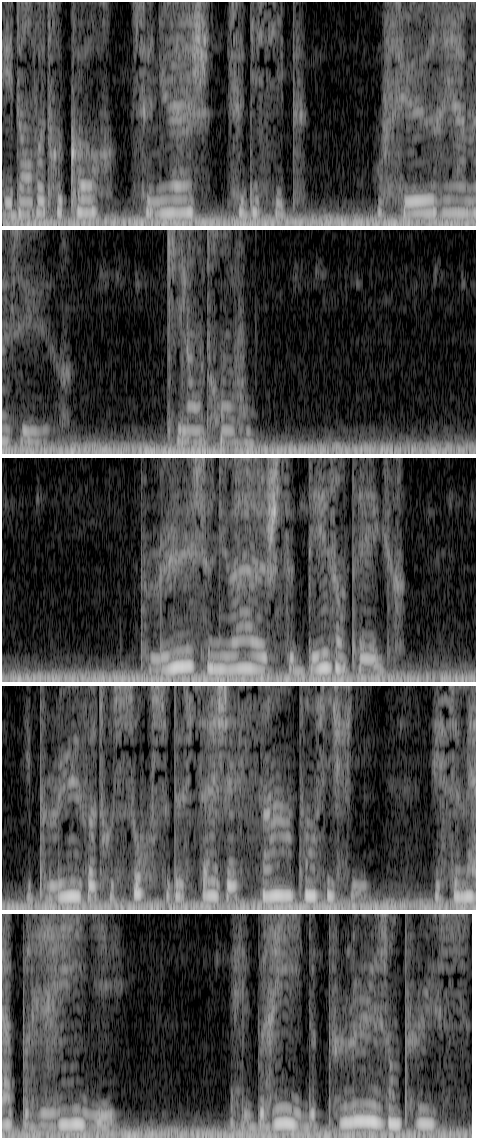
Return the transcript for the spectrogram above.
Et dans votre corps, ce nuage se dissipe au fur et à mesure qu'il entre en vous. Plus ce nuage se désintègre, et plus votre source de sagesse s'intensifie et se met à briller. Elle brille de plus en plus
